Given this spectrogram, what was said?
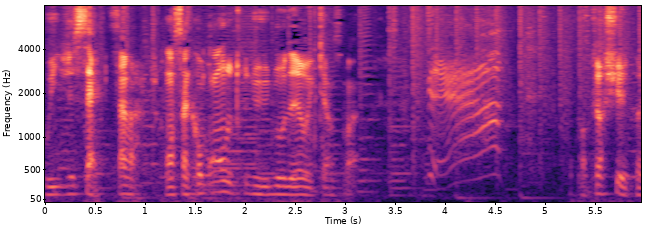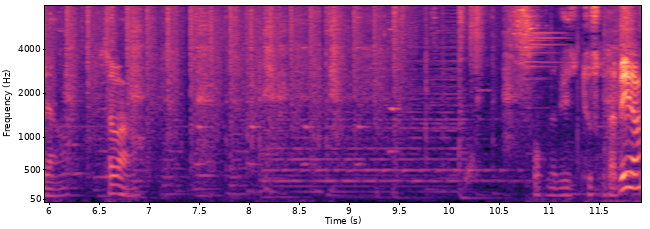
Oui, je sais, ça va. Je commence à comprendre le truc du modèle héroïque, hein, ça va. Pas me faire chier, les connards. Hein. Ça va. Hein. Bon, on a de tous retaper, hein.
